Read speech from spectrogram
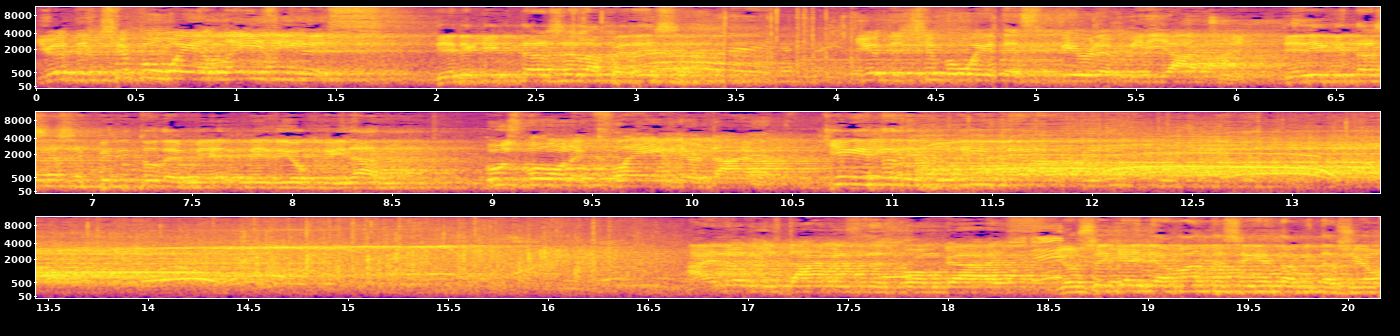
You have to chip away at laziness. Tiene que quitarse la pereza. You have to chip away that spirit of mediocrity. Tiene que quitarse ese espíritu de me- mediocridad. Who's willing to claim their diamond? ¿Quién está disponible a pedir I know there's diamonds in this room, guys. Yo sé que hay diamantes en esta habitación.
